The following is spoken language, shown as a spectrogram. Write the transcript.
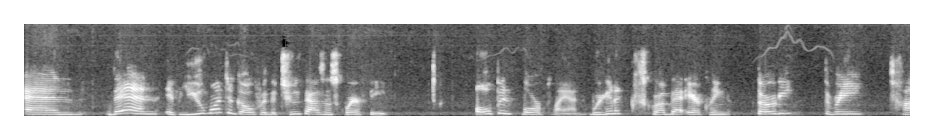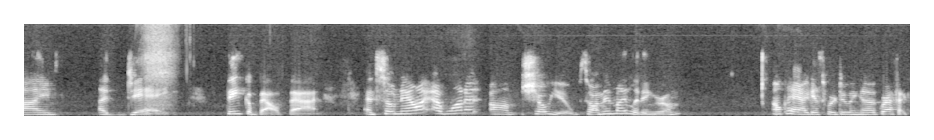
And then if you want to go for the 2,000 square feet, open floor plan, we're going to scrub that air clean 33 times a day. Think about that. And so now I, I want to um, show you. So I'm in my living room. Okay, I guess we're doing a graphic.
